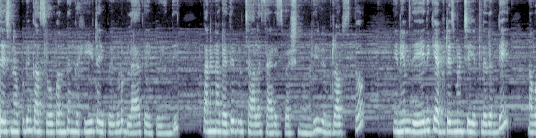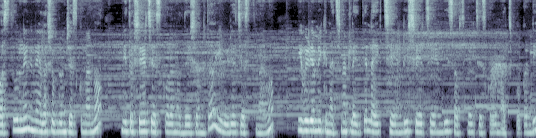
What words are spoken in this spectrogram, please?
చేసినప్పుడు ఇంకా ఆ సోప్ అంతా ఇంకా హీట్ అయిపోయి కూడా బ్లాక్ అయిపోయింది. కానీ నాకైతే ఇప్పుడు చాలా సాటిస్ఫాక్షన్ ఉంది విమ్ డ్రాప్స్తో. నేనేం దేనికి అడ్వర్టైజ్మెంట్ చేయట్లేదండి. నా వస్తువుల్ని నేను ఎలా శుభ్రం చేసుకున్నానో మీతో షేర్ చేసుకోవాలనే ఉద్దేశంతో ఈ వీడియో చేస్తున్నాను. ఈ వీడియో మీకు నచ్చినట్లయితే లైక్ చేయండి షేర్ చేయండి సబ్స్క్రైబ్ చేసుకోవడం మర్చిపోకండి.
